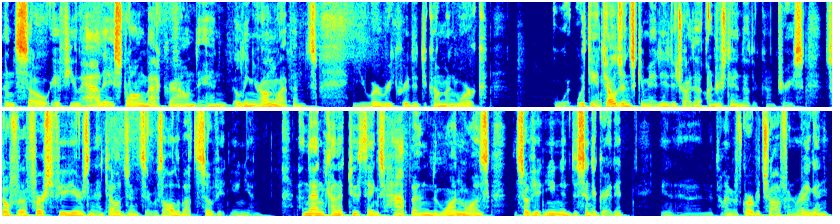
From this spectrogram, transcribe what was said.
And so, if you had a strong background in building your own weapons, you were recruited to come and work with the intelligence community to try to understand other countries. So for the first few years in intelligence, it was all about the Soviet Union. And then kind of two things happened. One was the Soviet Union disintegrated in, uh, in the time of Gorbachev and Reagan.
